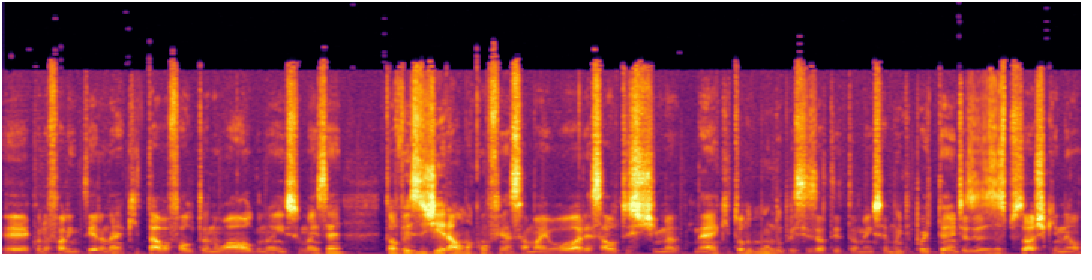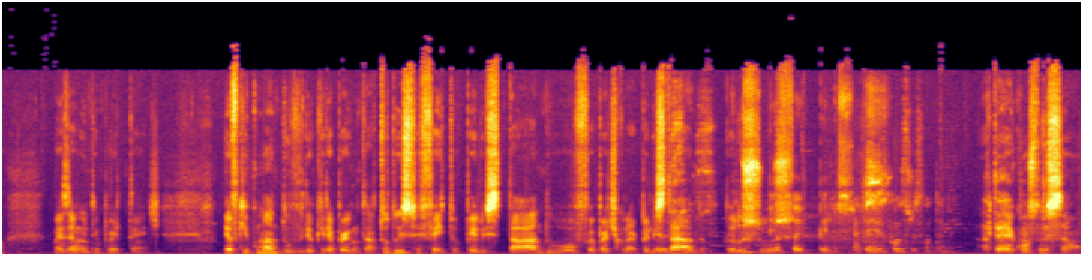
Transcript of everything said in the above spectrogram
é, quando eu falo inteira, não é que estava faltando algo, não é isso, mas é talvez gerar uma confiança maior, essa autoestima, né, que todo mundo precisa ter também. Isso é muito importante. Às vezes as pessoas acham que não, mas é muito importante. Eu fiquei com uma dúvida, eu queria perguntar, tudo isso é feito pelo Estado ou foi particular? Pelo, Pelo Estado? SUS. Pelo SUS. fui pelo SUS. Até reconstrução também. Até a reconstrução.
